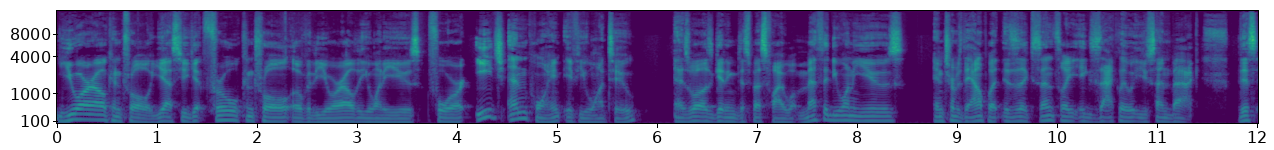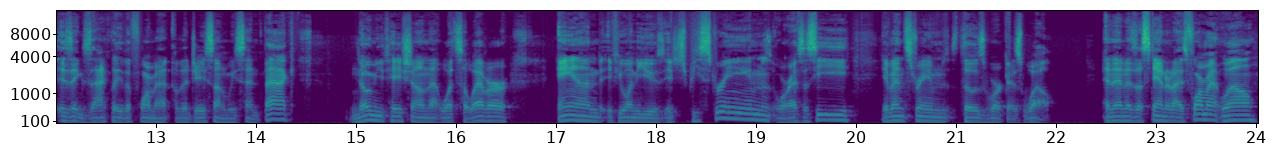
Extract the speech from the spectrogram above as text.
URL control, yes, you get full control over the URL that you want to use for each endpoint if you want to, as well as getting to specify what method you want to use. In terms of the output, this is essentially exactly what you send back. This is exactly the format of the JSON we sent back. No mutation on that whatsoever. And if you want to use HTTP streams or SSE event streams, those work as well. And then as a standardized format, well,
